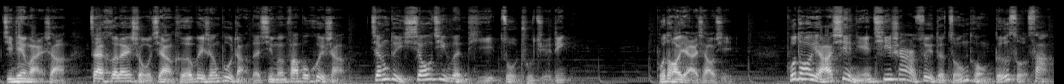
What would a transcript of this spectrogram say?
今天晚上，在荷兰首相和卫生部长的新闻发布会上，将对宵禁问题作出决定。葡萄牙消息。葡萄牙现年七十二岁的总统德索萨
